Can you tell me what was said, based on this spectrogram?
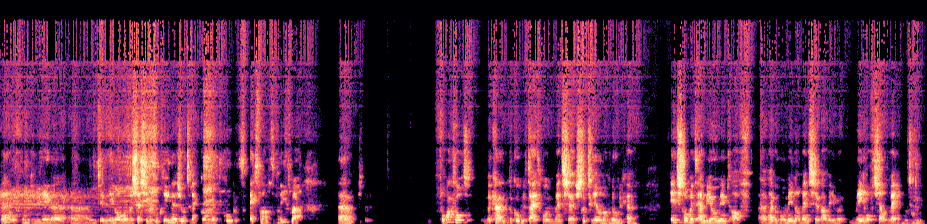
hè, of we moeten hele, uh, in een enorme recessie met Oekraïne en zo terechtkomen. Ik hoop het echt van harte van niet, maar verwacht wordt, we gaan de komende tijd gewoon mensen structureel nog nodig hebben. Instroom met het MBO neemt af. we hebben gewoon minder mensen waarmee we meer of hetzelfde werk moeten doen.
